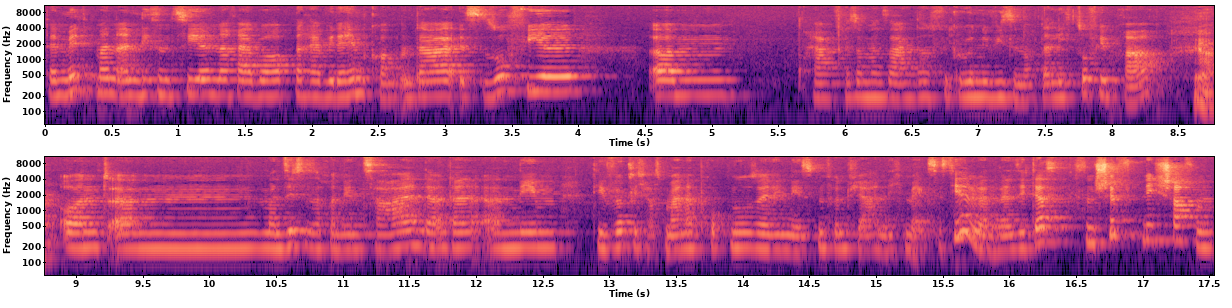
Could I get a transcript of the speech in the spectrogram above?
damit man an diesen Zielen nachher überhaupt nachher wieder hinkommt. Und da ist so viel ähm, ja, wie soll man sagen, so viel grüne Wiese noch, da liegt so viel brach. Ja. Und ähm, man sieht es auch in den Zahlen der Unternehmen, die wirklich aus meiner Prognose in den nächsten fünf Jahren nicht mehr existieren werden. Wenn sie das, diesen Shift nicht schaffen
